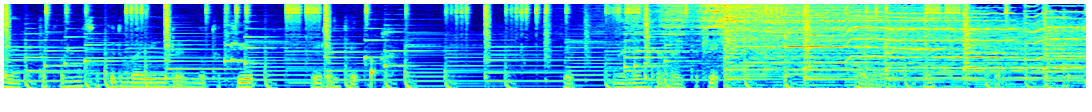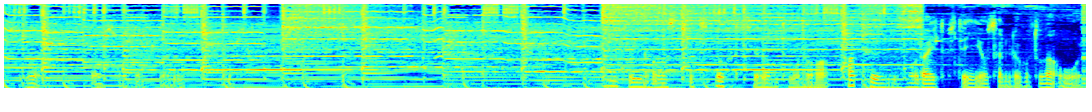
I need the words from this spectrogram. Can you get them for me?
えーっと、この速度が有連のとき、有連というか、うん、有連ではないとき、えー、すごい、どうしようかとに合わせて強くとせられたものは、波中に放題として引用されることが多い。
